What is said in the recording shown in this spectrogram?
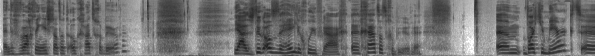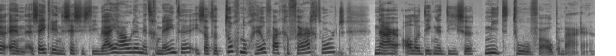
En de verwachting is dat het ook gaat gebeuren? Ja, dat is natuurlijk altijd een hele goede vraag. gaat dat gebeuren? Um, wat je merkt, en zeker in de sessies die wij houden met gemeenten, is dat er toch nog heel vaak gevraagd wordt naar alle dingen die ze niet toe hoeven openbaren.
